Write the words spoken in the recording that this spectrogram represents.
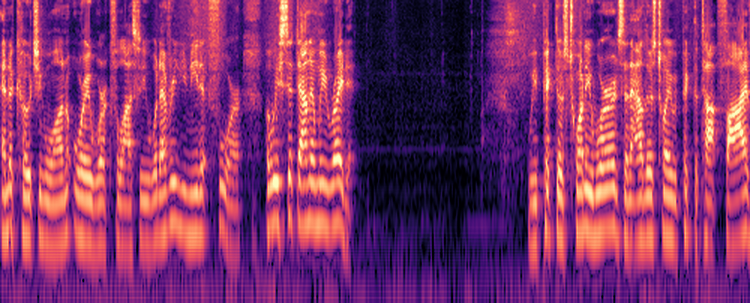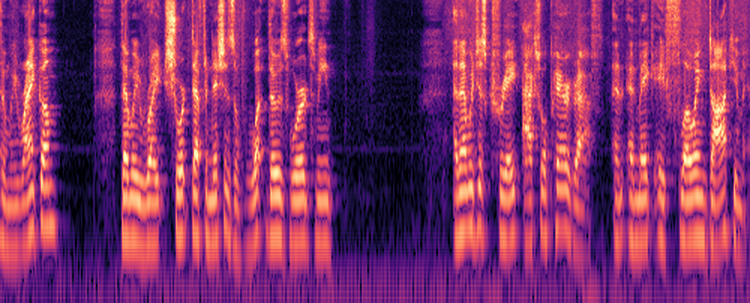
and a coaching one or a work philosophy, whatever you need it for. But we sit down and we write it. We pick those 20 words, and out of those 20, we pick the top five and we rank them. Then we write short definitions of what those words mean. And then we just create actual paragraph and, and make a flowing document.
